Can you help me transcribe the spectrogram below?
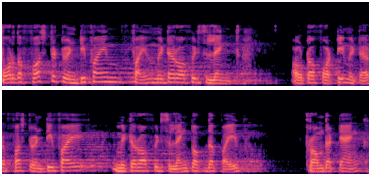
For the first 25 5 meter of its length out of 40 meter first 25 meter of its length of the pipe from the tank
